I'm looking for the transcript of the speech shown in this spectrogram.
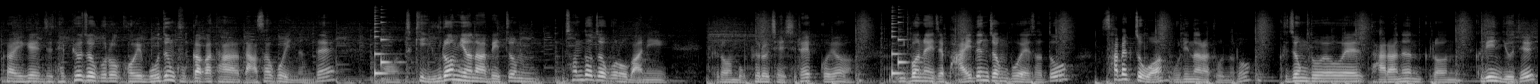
그러니까 이게 이제 대표적으로 거의 모든 국가가 다 나서고 있는데 어, 특히 유럽 연합이 좀 선도적으로 많이 그런 목표를 제시를 했고요. 이번에 이제 바이든 정부에서도 400조 원 우리나라 돈으로 그 정도에 달하는 그런 그린 뉴딜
